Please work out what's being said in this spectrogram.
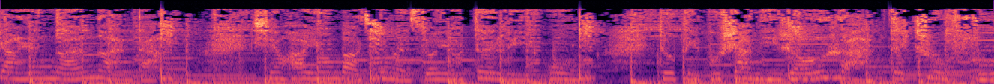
让人暖暖的，鲜花、拥抱、亲吻，所有的礼物都比不上你柔软的祝福。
